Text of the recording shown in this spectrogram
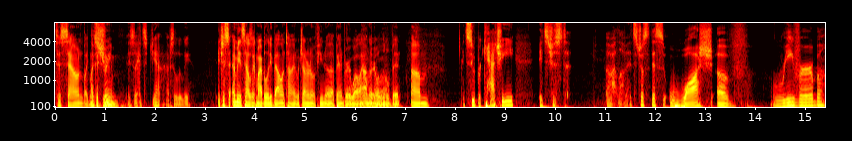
to sound like Like a shoe- dream. It's like it's yeah, absolutely. It just I mean it sounds like My Bloody Valentine, which I don't know if you know that band very well. I only know a little bit. Um, it's super catchy. It's just oh, I love it. it's just this wash of reverb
